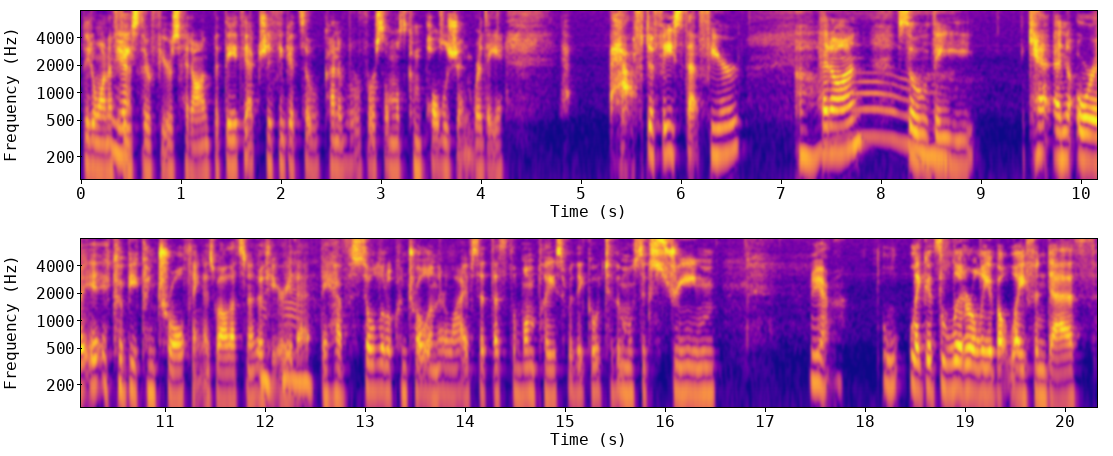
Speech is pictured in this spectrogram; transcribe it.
they don't want to Yeah. face their fears head on but they th- actually think it's a kind of reverse almost compulsion where they ha- have to face that fear head on so they can't and or it, it could be a control thing as well that's another theory Mm-hmm. that they have so little control in their lives that that's the one place where they go to the most extreme yeah. Like it's literally about life and death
